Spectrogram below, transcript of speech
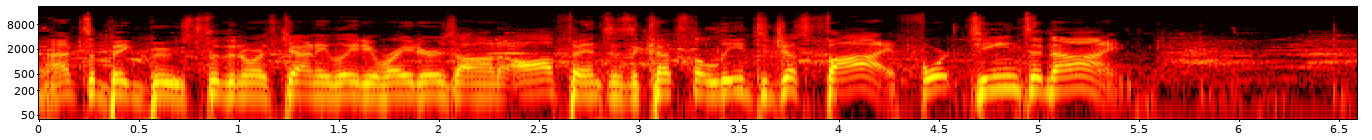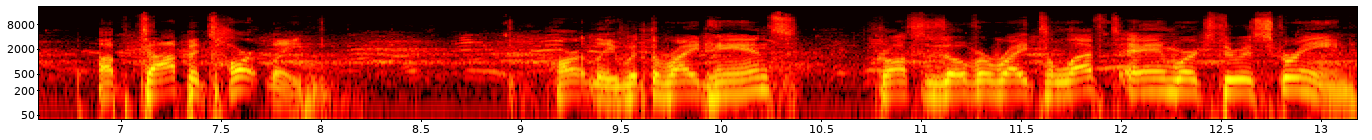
That's a big boost for the North County Lady Raiders on offense as it cuts the lead to just five, 14 to 9. Up top, it's Hartley. Hartley with the right hands, crosses over right to left, and works through a screen.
